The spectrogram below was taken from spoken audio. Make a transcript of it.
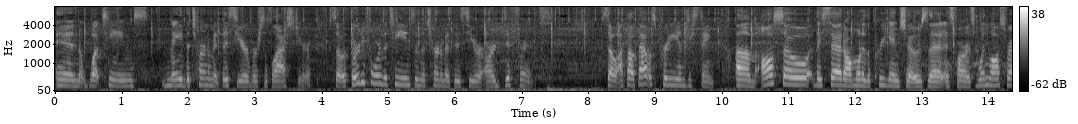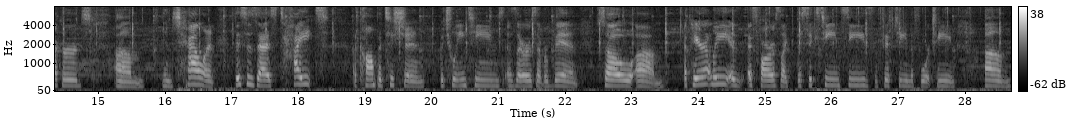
in what teams made the tournament this year versus last year. So 34 of the teams in the tournament this year are different. So I thought that was pretty interesting. Um, also, they said on one of the pregame shows that as far as win loss records um, and talent, this is as tight a competition between teams as there has ever been. So um, apparently, as, as, far as like the 16 seeds, the 15, the 14, um,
